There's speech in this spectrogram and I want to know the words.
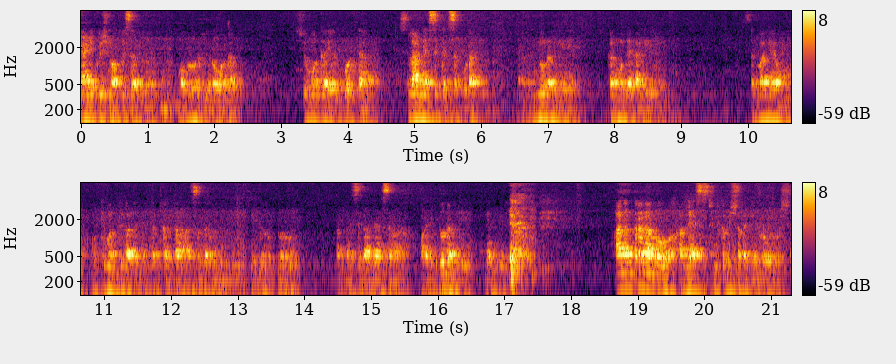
ಲ್ಯಾಂಡ್ ಎಕ್ವಿಷನ್ ಆಫೀಸರ್ ಮಂಗಳೂರಲ್ಲಿರುವಾಗ ಶಿವಮೊಗ್ಗ ಏರ್ಪೋರ್ಟ್ನ ಶಿಲಾನ್ಯಾಸ ಕೆಲಸ ಕೂಡ ಇನ್ನೂ ನನಗೆ ಕಣ್ಮುಂದೆ ಆಗಿದೆ ಸನ್ಮಾನ್ಯ ಮುಖ್ಯಮಂತ್ರಿಗಳಾಗಿರ್ತಕ್ಕಂಥ ಸಂದರ್ಭದಲ್ಲಿ ಯಡಿಯೂರಪ್ಪನವರು ಅದನ್ನ ಶಿಲಾನ್ಯಾಸ ಮಾಡಿದ್ದು ನನಗೆ ನೆನಪಿದೆ. ಆ ನಂತರ ನಾನು ಅಲ್ಲೇ ಅಸಿಸ್ಟೆಂಟ್ ಕಮಿಷನರ್ ಆಗಿ ಎರಡೂವರೆ ವರ್ಷ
